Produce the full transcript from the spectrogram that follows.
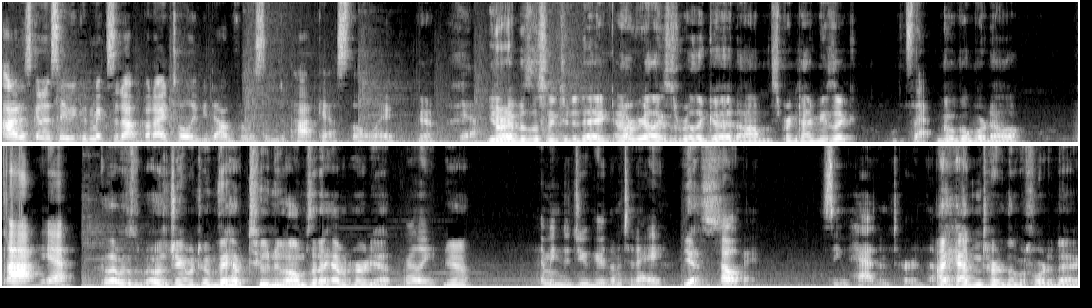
I was gonna say we could mix it up, but I'd totally be down for listening to podcasts the whole way. yeah. Yeah, You know what I was listening to today and I What? realized is really good um, springtime music. what's that? Gogol Bordello. Ah, yeah, Because I was I was jamming to them. They have two new albums that I haven't heard yet. really. Yeah. I mean, did you hear them today? Yes. Oh, okay. So you hadn't heard them. I hadn't heard them before today.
